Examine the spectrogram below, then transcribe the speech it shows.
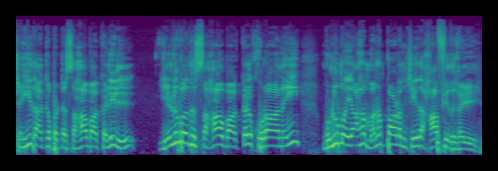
ஷஹீதாக்கப்பட்ட சஹாபாக்களில் எழுபது சஹாபாக்கள் குரானை முழுமையாக மனப்பாடம் செய்த ஹாஃபிதுகள்.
